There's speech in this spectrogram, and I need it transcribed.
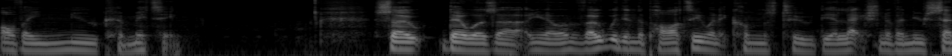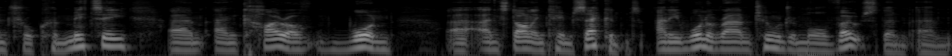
of a new committee. So there was a you know a vote within the party when it comes to the election of a new central committee, um, and Kirov won uh, and Stalin came second, and he won around 200 more votes than um,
